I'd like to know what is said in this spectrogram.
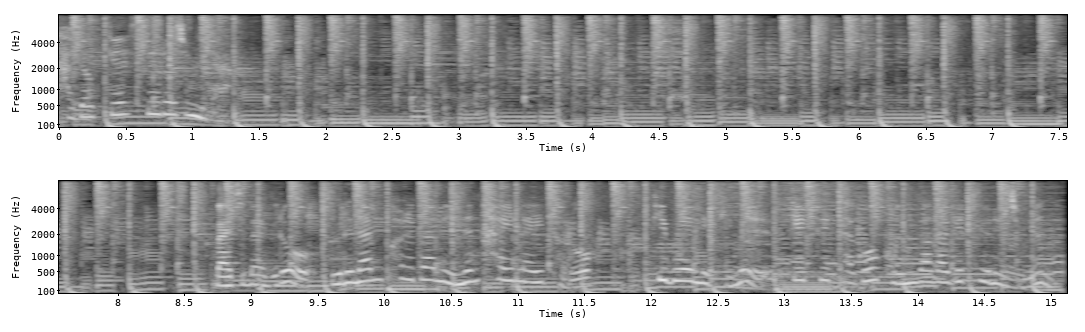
가볍게 쓸어줍니다. 마지막으로 은은한 펄감이 있는 하이라이터로 피부의 느낌을 깨끗하고 건강하게 표현해주면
